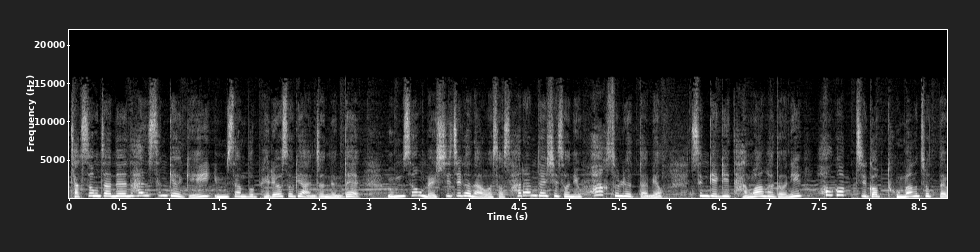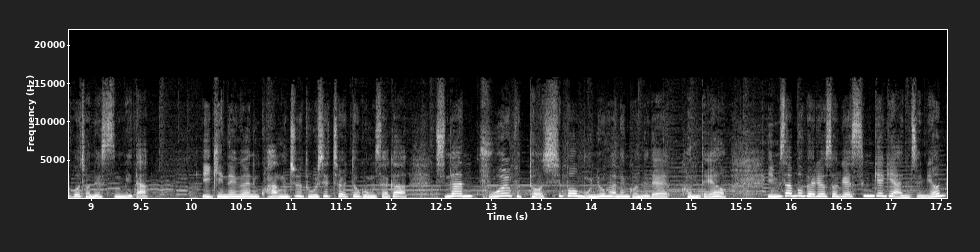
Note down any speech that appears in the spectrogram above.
작성자는 한 승객이 임산부 배려석에 앉았는데 음성 메시지가 나와서 사람들 시선이 확 쏠렸다며 승객이 당황하더니 허겁지겁 도망쳤다고 전했습니다. 이 기능은 광주 도시철도공사가 지난 9월부터 시범 운용하는 건데요. 임산부 배려석에 승객이 앉으면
